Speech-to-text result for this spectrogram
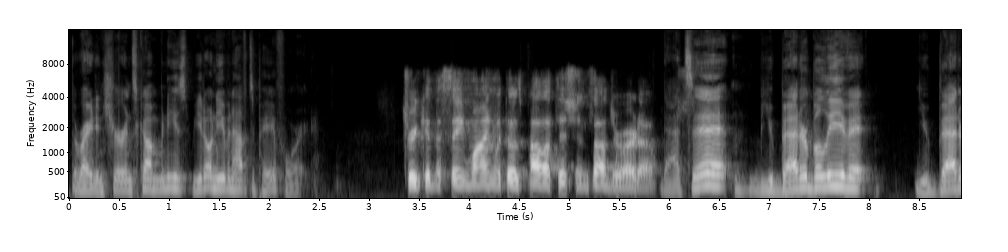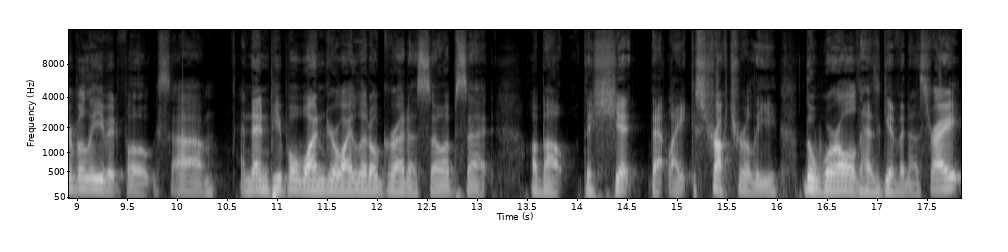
the right insurance companies, you don't even have to pay for it drinking the same wine with those politicians, huh, Gerardo? That's it. You better believe it. You better believe it, folks. Um, and then people wonder why little Greta's so upset about the shit that like structurally the world has given us, right?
